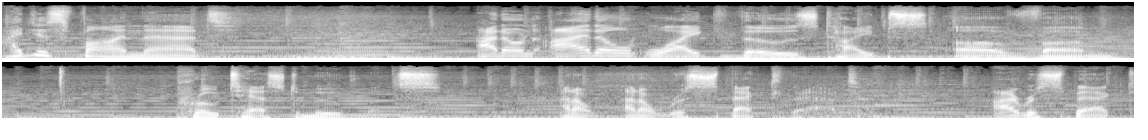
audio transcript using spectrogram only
I just find that I don't I don't like those types of um, protest movements. I don't I don't respect that. I respect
